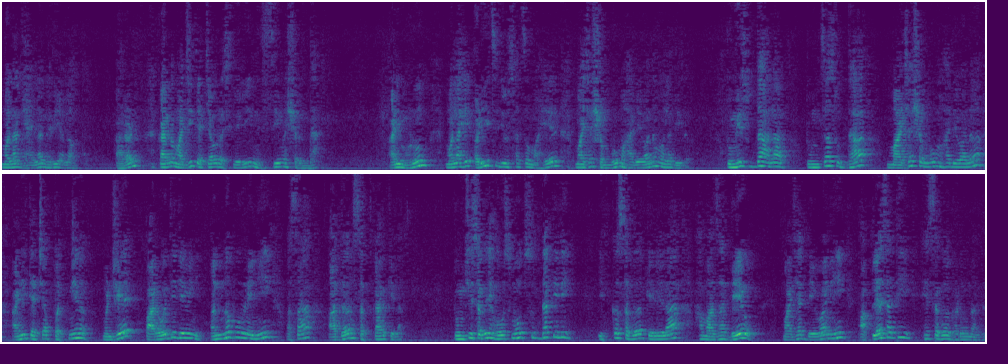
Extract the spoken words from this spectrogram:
मला घ्यायला घरी आला होता. कारण कारण माझी त्याच्यावर असलेली निस्सीम श्रद्धा. आणि म्हणून मला हे अडीच दिवसाचं माहेर माझ्या शंभू महादेवानं मला दिलं. तुम्ही सुद्धा आलात. तुमचा सुद्धा माझ्या शंभू महादेवानं आणि त्याच्या पत्नीनं म्हणजे पार्वती देवीनी अन्नपूर्णेनी असा आदर सत्कार केला. तुमची सगळी हौसमौज सुद्धा केली. इतकं सगळं केलेला हा माझा देव माझ्या देवानी आपल्यासाठी हे सगळं घडवून आणलं.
